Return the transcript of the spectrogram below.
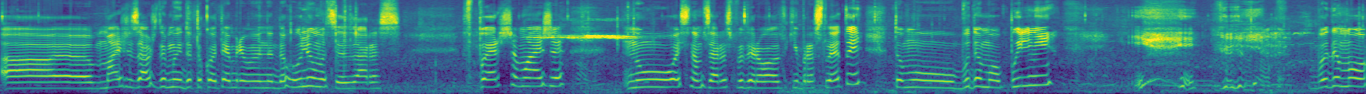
А, майже завжди ми до такої темряви не догулюємо. Це зараз вперше майже. Ну ось нам зараз подарували такі браслети, тому будемо пильні і будемо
